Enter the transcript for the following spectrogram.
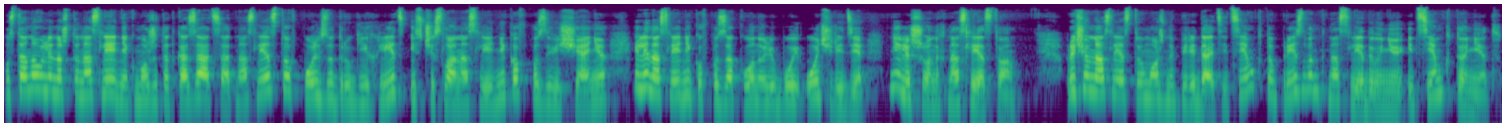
Установлено, что наследник может отказаться от наследства в пользу других лиц из числа наследников по завещанию или наследников по закону любой очереди, не лишенных наследства. Причем наследство можно передать и тем, кто призван к наследованию, и тем, кто нет.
